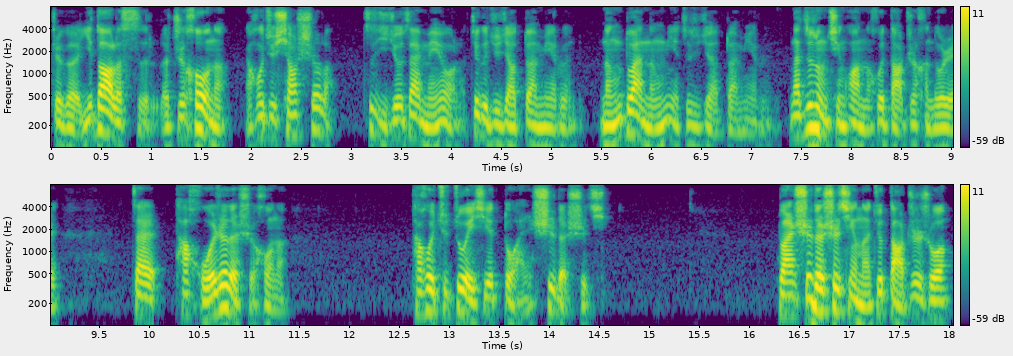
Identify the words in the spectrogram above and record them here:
这个一到了死了之后呢，然后就消失了，自己就再没有了，这个就叫断灭论，能断能灭，这就叫断灭论。那这种情况呢，会导致很多人，在他活着的时候呢，他会去做一些短视的事情，短视的事情呢，就导致说，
